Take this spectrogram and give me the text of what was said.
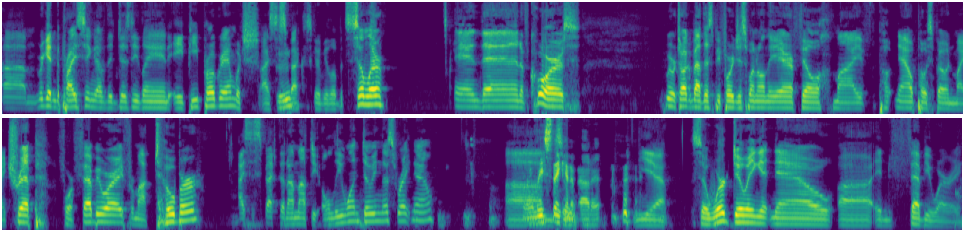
Um, we're getting the pricing of the Disneyland AP program, which I suspect is going to be a little bit similar. And then, of course, we were talking about this before we just went on the air. Phil, my po- now postponed my trip for February from October. I suspect that I'm not the only one doing this right now. Or at least Um, thinking so- about it. yeah. So we're doing it now uh, in February.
